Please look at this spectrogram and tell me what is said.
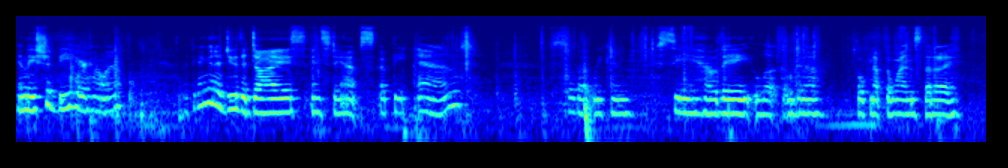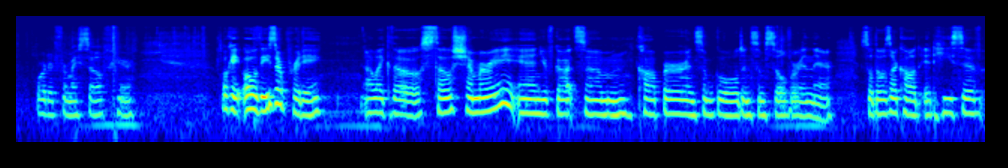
And they should be here, Helen. I think I'm going to do the dies and stamps at the end so that we can see how they look. I'm gonna open up the ones that I ordered for myself here. Okay, oh, these are pretty. I like those. So shimmery, and you've got some copper and some gold and some silver in there. So those are called adhesive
